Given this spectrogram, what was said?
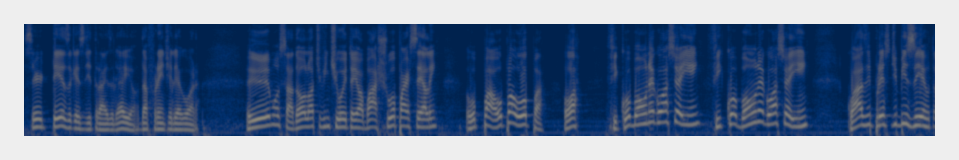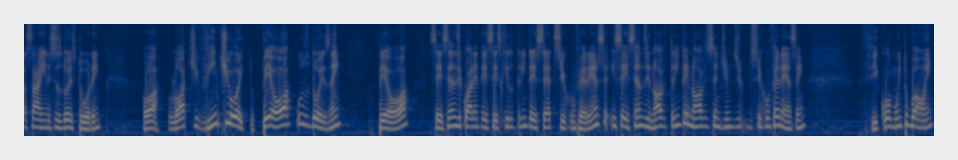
Certeza que esse de trás ali. Aí, ó. Da frente ali agora. E moçada, ó, o lote 28 aí, ó. Baixou a parcela, hein? Opa, opa, opa. Ó, ficou bom o negócio aí, hein? Ficou bom o negócio aí, hein? Quase preço de bezerro tá saindo esses dois touros, hein? Ó, lote 28. PO os dois, hein? PO 646 kg, 37 de circunferência e 609, 39 centímetros de circunferência, hein? Ficou muito bom, hein?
